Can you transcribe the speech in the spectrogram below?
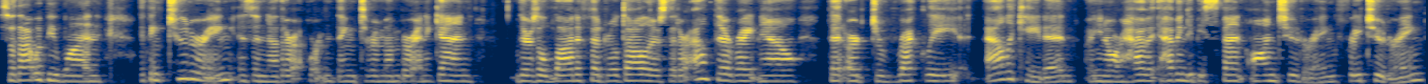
So that would be one. I think tutoring is another important thing to remember. And again, there's a lot of federal dollars that are out there right now that are directly allocated, you know, or have, having to be spent on tutoring, free tutoring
